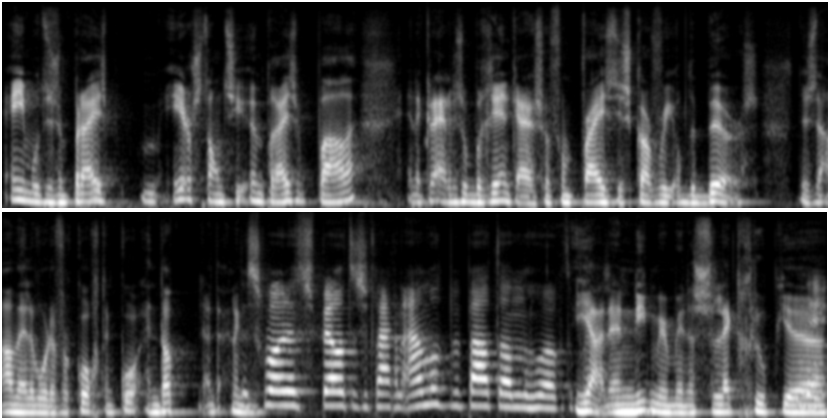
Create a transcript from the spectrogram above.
En je moet dus een prijs, in eerste instantie een prijs bepalen. En dan krijg je dus op het begin krijg je een soort van price discovery op de beurs. Dus de aandelen worden verkocht en, en dat uiteindelijk Dus gewoon het spel tussen vraag en aanbod bepaalt dan hoe hoog de prijs ja, en niet meer met een select groepje Nee.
